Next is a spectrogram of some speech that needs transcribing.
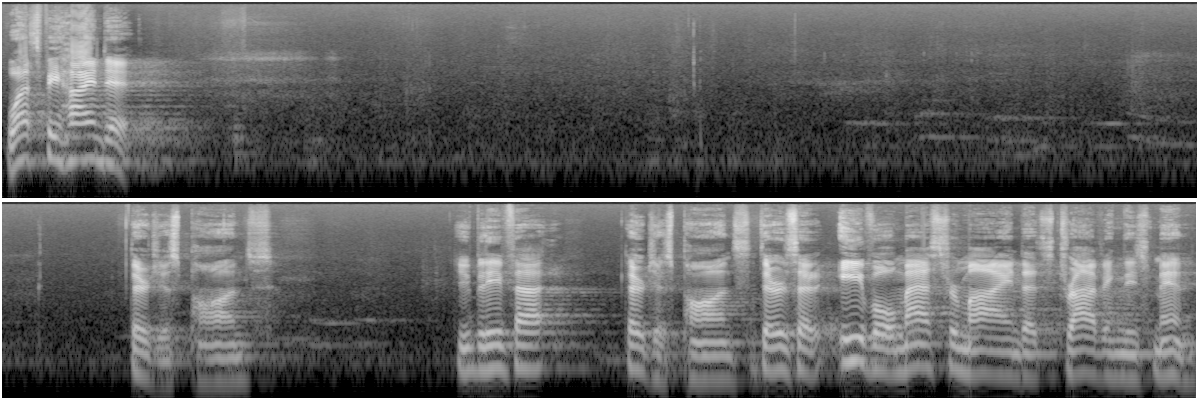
What's behind it? They're just pawns. You believe that? They're just pawns. There's an evil mastermind that's driving these men.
